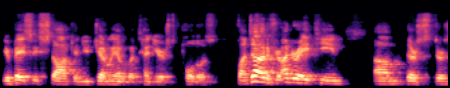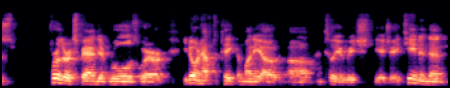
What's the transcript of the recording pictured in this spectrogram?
You're basically stuck, and you generally have about 10 years to pull those funds out. If you're under 18, um, there's there's further expanded rules where you don't have to take the money out uh, until you reach the age of 18, and then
